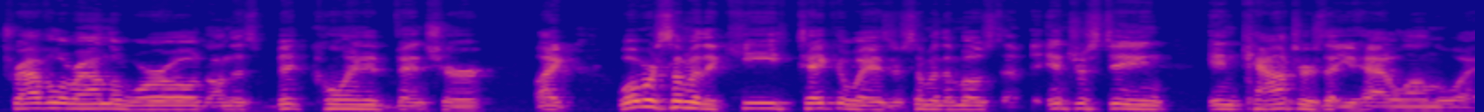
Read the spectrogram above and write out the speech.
travel around the world on this Bitcoin adventure. Like, what were some of the key takeaways or some of the most interesting encounters that you had along the way?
